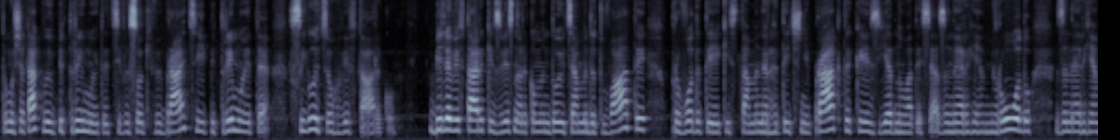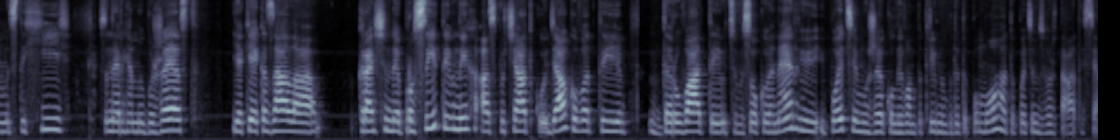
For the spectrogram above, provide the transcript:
Тому що так ви підтримуєте ці високі вібрації, підтримуєте силу цього вівтарику. Біля вівтариків, звісно, рекомендується медитувати, проводити якісь там енергетичні практики, з'єднуватися з енергіями роду, з енергіями стихій, з енергіями божеств. Як я казала, краще не просити в них, а спочатку дякувати, дарувати цю високу енергію, і потім, уже коли вам потрібна буде допомога, то потім звертатися.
